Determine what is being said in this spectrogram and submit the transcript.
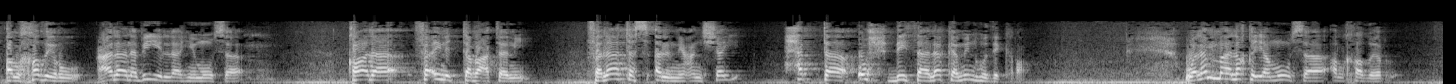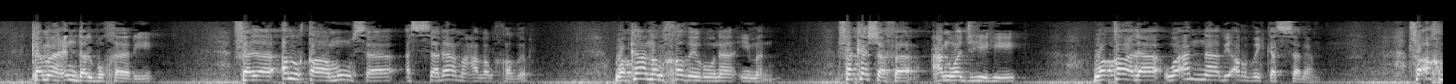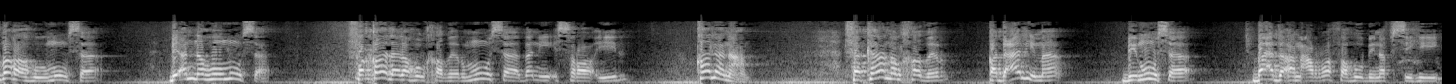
الخضر على نبي الله موسى قال فإن اتبعتني فلا تسألني عن شيء حتى أحدث لك منه ذكرا. ولما لقي موسى الخضر كما عند البخاري فألقى موسى السلام على الخضر وكان الخضر نائما فكشف عن وجهه وقال وأنا بأرضك السلام. فأخبره موسى بأنه موسى فقال له الخضر موسى بني إسرائيل؟ قال نعم. فكان الخضر قد علم بموسى بعد أن عرفه بنفسه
